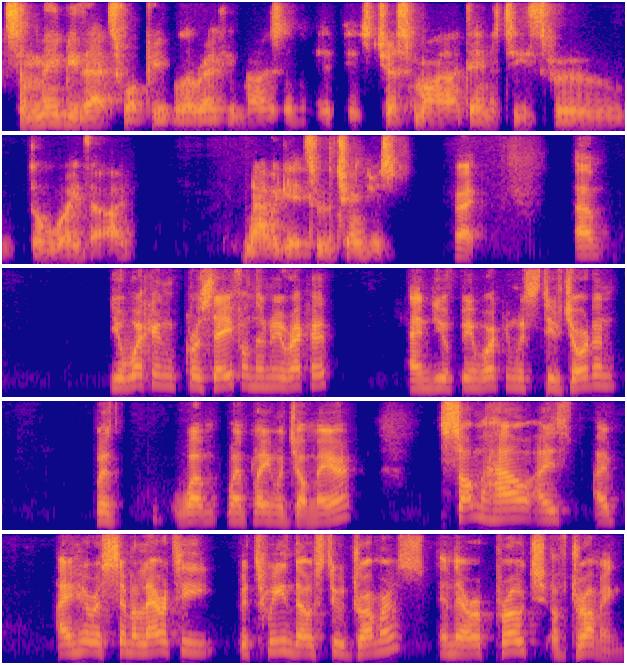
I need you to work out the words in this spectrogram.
So maybe that's what people are recognizing. It, it's just my identity through the way that I navigate through the changes. Right. Um, you're working Chris Dave on the new record, and you've been working with Steve Jordan with when, when playing with John Mayer. Somehow, I, I I hear a similarity between those two drummers in their approach of drumming.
